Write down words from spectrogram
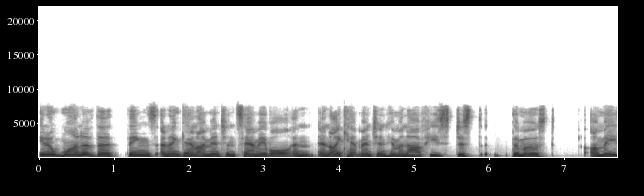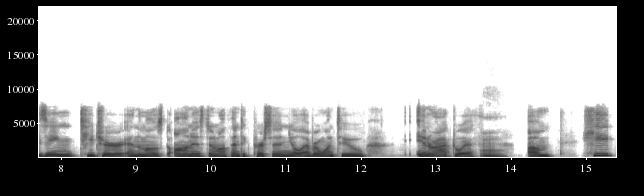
you know, one of the things, and again, I mentioned Sam Abell, and and I can't mention him enough. He's just the most amazing teacher and the most honest and authentic person you'll ever want to interact with. Mm. Um, he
